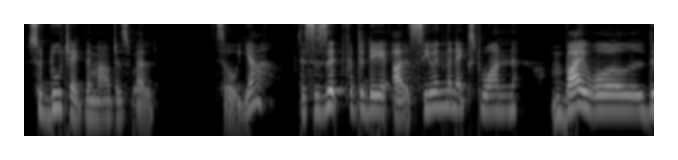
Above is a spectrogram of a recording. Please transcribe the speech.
so do check them out as well. So, yeah, this is it for today. I'll see you in the next one. Bye, world.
